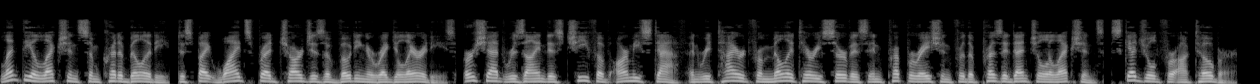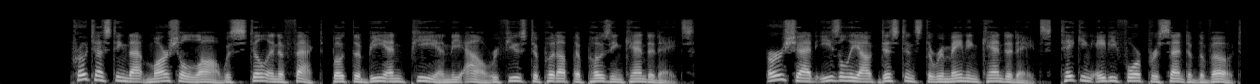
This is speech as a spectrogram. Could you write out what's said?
lent the elections some credibility. Despite widespread charges of voting irregularities, Ershad resigned as Chief of Army Staff and retired from military service in preparation for the presidential elections, scheduled for October. Protesting that martial law was still in effect, both the BNP and the AL refused to put up opposing candidates. Ershad easily outdistanced the remaining candidates, taking 84% of the vote.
